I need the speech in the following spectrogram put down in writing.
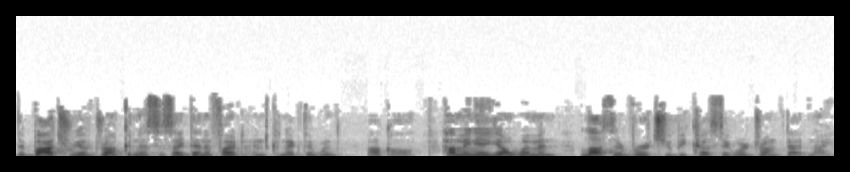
debauchery of drunkenness is identified and connected with alcohol. How many young women lost their virtue because they were drunk that night?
